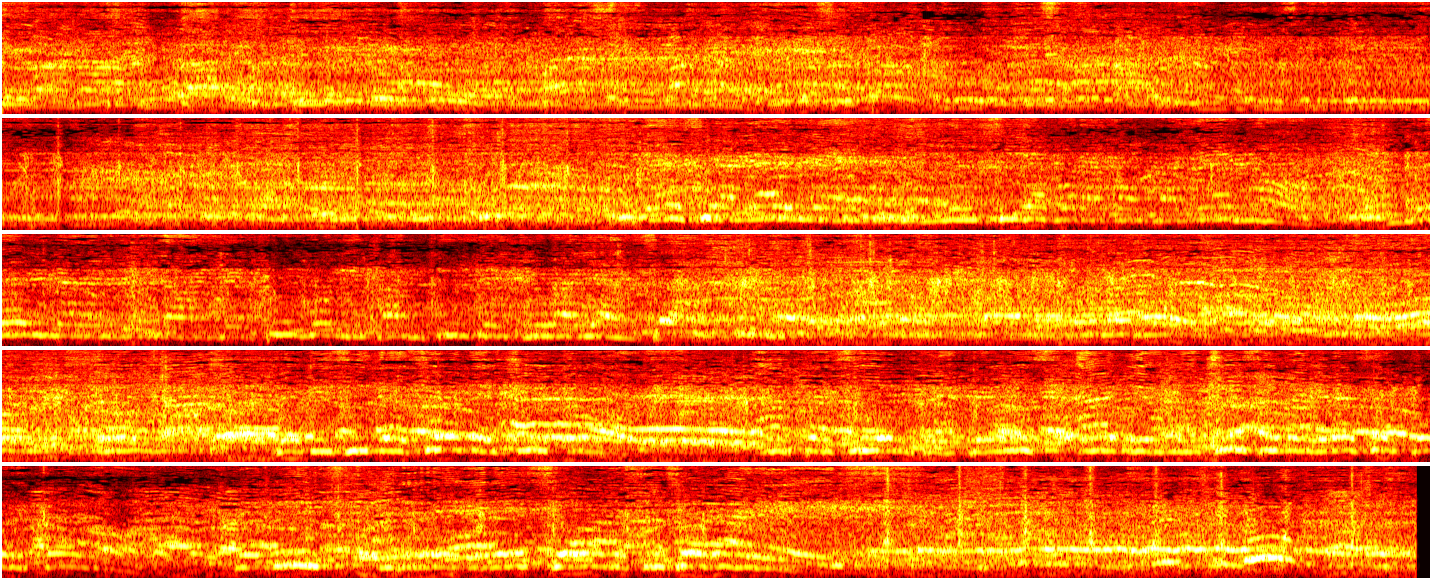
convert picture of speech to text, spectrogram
Gracias a él, Lucía, por acompañarnos. Reina Villa en el fútbol infantil de Club Alianza. Felicitaciones, chicos. Hasta siempre, felicidad. Joyous and joyous.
